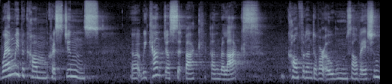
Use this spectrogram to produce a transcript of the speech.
when we become Christians, uh, we can't just sit back and relax, confident of our own salvation.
